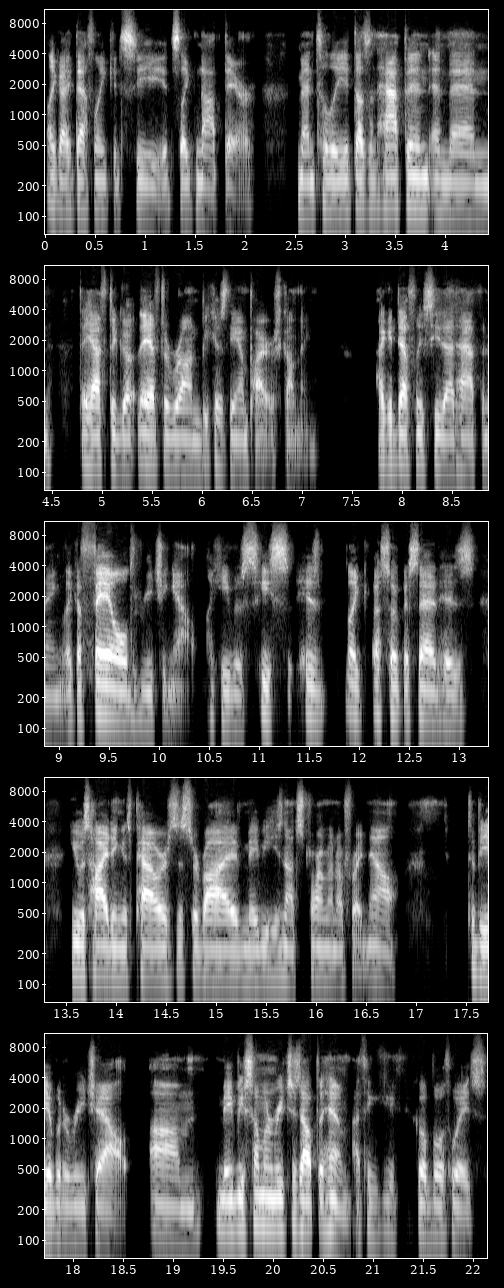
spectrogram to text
Like I definitely could see it's like not there mentally. It doesn't happen, and then they have to go. They have to run because the Empire's coming. I could definitely see that happening, like a failed reaching out. Like he was, he's his like Ahsoka said, his he was hiding his powers to survive. Maybe he's not strong enough right now to be able to reach out. Um, maybe someone reaches out to him. I think it could go both ways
